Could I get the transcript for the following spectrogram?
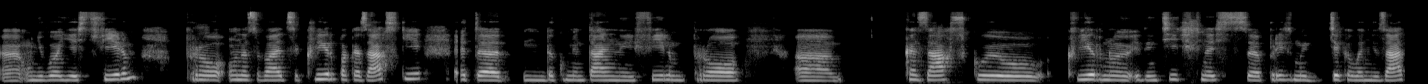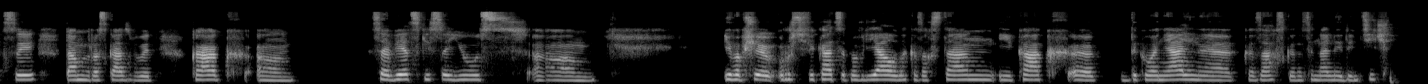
у него есть фильм про, он называется «Квир по-казахски». Это документальный фильм про э, казахскую квирную идентичность с призмой деколонизации. Там он рассказывает, как э, Советский Союз эм, и вообще русификация повлияла на Казахстан, и как э, деколониальная казахская национальная идентичность,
